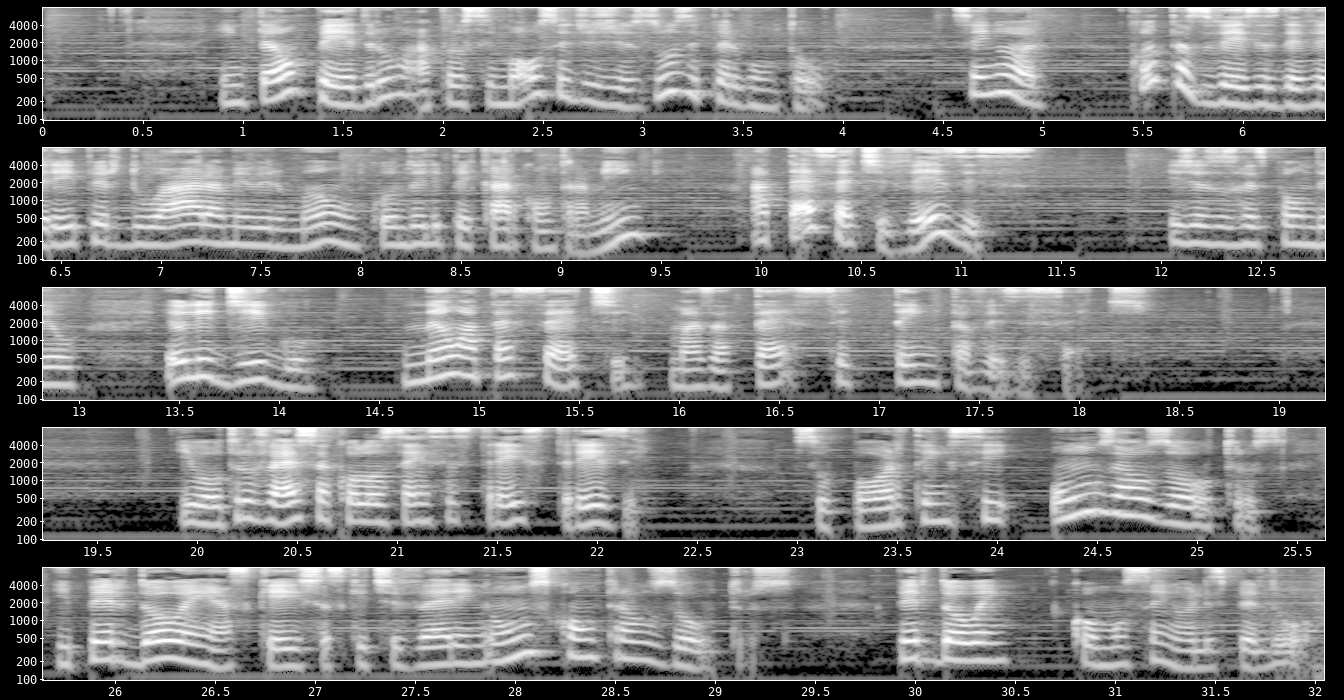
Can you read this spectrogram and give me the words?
Então Pedro aproximou-se de Jesus e perguntou: Senhor, quantas vezes deverei perdoar a meu irmão quando ele pecar contra mim? Até sete vezes? E Jesus respondeu: Eu lhe digo, não até sete, mas até setenta vezes sete. E o outro verso é Colossenses 3,13. Suportem-se uns aos outros e perdoem as queixas que tiverem uns contra os outros. Perdoem como o Senhor lhes perdoou.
